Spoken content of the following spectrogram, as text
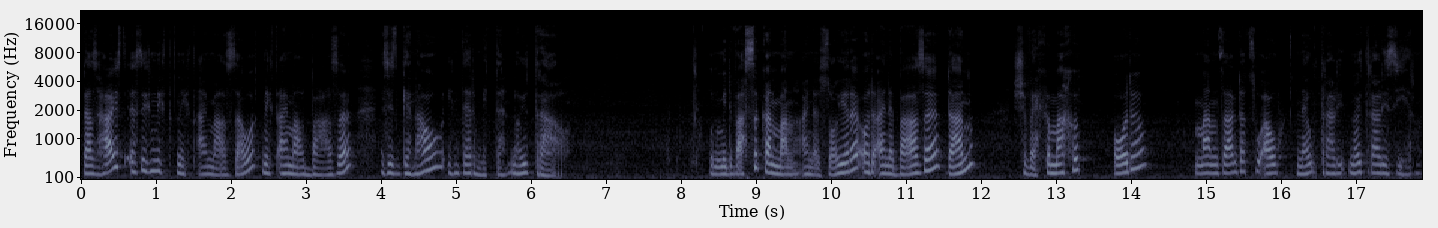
Das heißt, es ist nicht, nicht einmal sauer, nicht einmal Base, es ist genau in der Mitte, neutral. Und mit Wasser kann man eine Säure oder eine Base dann schwächer machen oder man sagt dazu auch neutralisieren.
